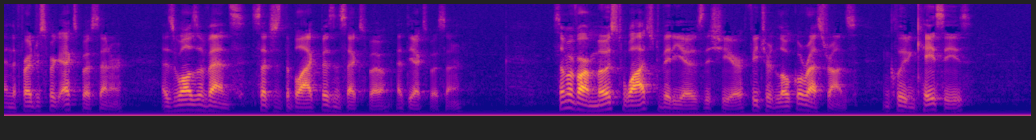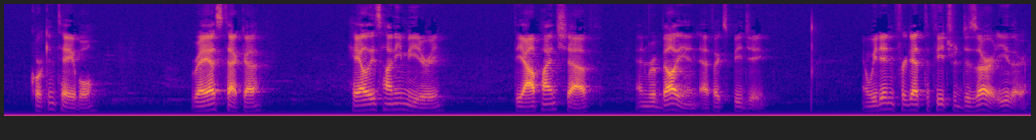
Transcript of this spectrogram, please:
and the Fredericksburg Expo Center, as well as events such as the Black Business Expo at the Expo Center. Some of our most watched videos this year featured local restaurants, including Casey's, Cork and Table, Rey Azteca, Haley's Honey Meadery, The Alpine Chef, and Rebellion FXBG. And we didn't forget to feature dessert either,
